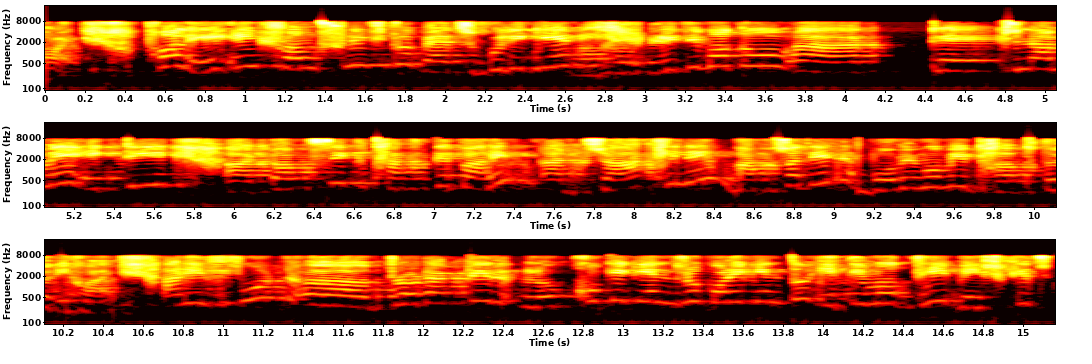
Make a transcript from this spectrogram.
নয়। ফলে এই সংশ্লিষ্ট ব্যাচগুলিকে রীতিমতো টেট নামে একটি টক্সিক থাকতে পারে, আর যা খেলে বাচ্চাদের বমি বমি ভাব তৈরি হয়। আর এই ফুড প্রোডাক্টের লক্ষ্যকে কেন্দ্র করে কিন্তু ইতিমধ্যেই বেশ কিছু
